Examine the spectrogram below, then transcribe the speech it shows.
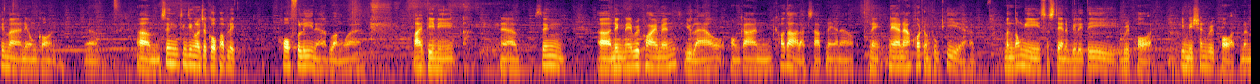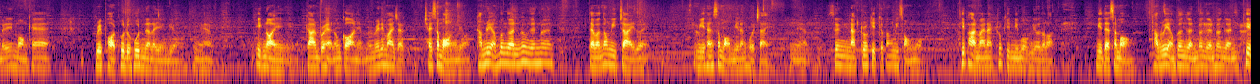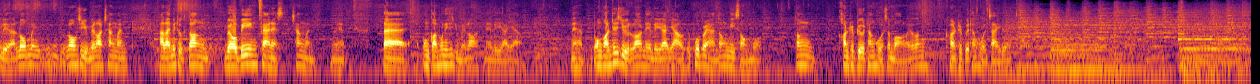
ขึ้นมาในองค์กรนะครับซึ่งจริง ๆ เราจะ go public hopefully นะครับหวังว่าปลายปีนี้นะครับซึ่งหนึ่งใน requirement อยู่แล้วของการเข้าตลาดหลักทรัพย์ในอนาในในอนาคตของทุกที่อะครับ มันต้องมี sustainability report emission report มันไม่ได้มองแค่ report ผู้ถือหุ้นอะไรอย่างเดียวใช่ไหมครับอีกหน่อยการบริหารองค์กรเนี่ยมันไม่ได้มาจากใช้สมองอย่างเดียวทำทุกอย่างเพื่อเงินเพื่อเงินเพื่อเงินแต่มันต้องมีใจด้วย มีทั้งสมองมีทั้งหัวใจใช่ไหมครับซึ่งนักธุรกิจก็ต้องมีสองหมวก ที่ผ่านมานักธุรกิจมีหมวกเดียวตลอด มีแต่สมองทำทุกอย่างเพื่อเงินเพื่อเงินเพื่อเงินที่เหลือโลกไม่โลกจะอยู่ไม่รอดช่างมัน อะไรไม่ถูกต้อง well being fairness ช่างมันนะครับ แต่องค์กรพวกนี้จะอยู่ไม่รอดในระยะยาวนะครับองค์กรที่จะอยู่รอดในระยะยาว คือผู้บริหารต้องมี 2 หมวก ต้อง contribute ทั้งหัวสมองแล้วก็ต้อง contribute ทั้งหัวใจด้วย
